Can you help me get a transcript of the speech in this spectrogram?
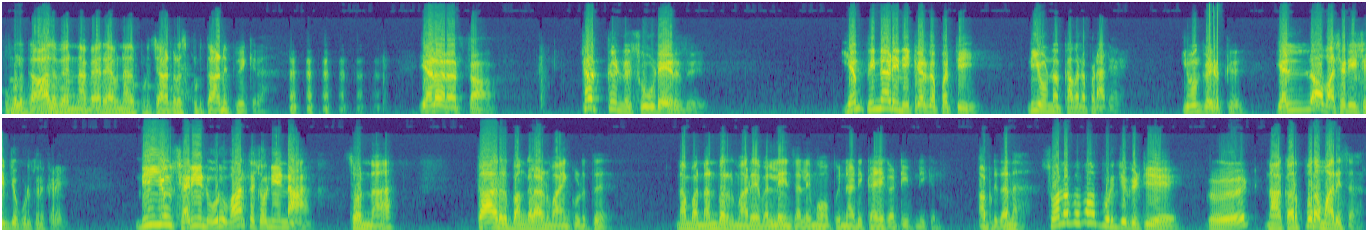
உங்களுக்கு ஆளு வேணா வேற எவனாவது பிடிச்ச அட்ரஸ் கொடுத்து அனுப்பி வைக்கிறேன். இள ரத்தம். டக்குன்னு சூடேறுது. என் பின்னாடி நிக்கிறத பத்தி நீ ஒன்னும் கவலைப்படாத. இவங்களுக்கு எல்லா வசதியும் செஞ்சு கொடுத்துருக்கிறேன். நீயும் சரின்னு ஒரு வார்த்தை சொன்னீன்னா? சொன்னா காரு பங்களான்னு வாங்கி கொடுத்து நம்ம நண்பர்கள் மாதிரியே வெள்ளையும் சலையும் பின்னாடி கையை கட்டிட்டு நிக்கணும். அப்படிதானே? சுலபமா புரிஞ்சுக்கிட்டியே. குட் நான் கற்பூரம் மாதிரி சார்.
